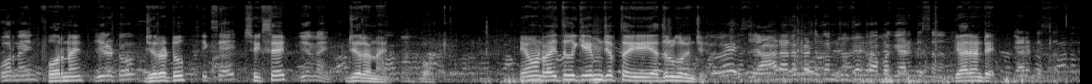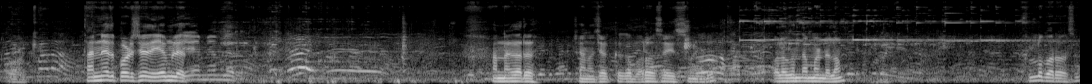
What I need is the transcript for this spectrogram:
four nine four nine zero two zero two six eight six eight zero nine. Zero nine. Okay. ఏమన్నా రైతులకి ఏం చెప్తావు ఈ ఎద్దుల గురించి? గ్యారెంటీ ఓకే. తన్నేది పొడిచేది ఏం లేదు. అన్నగారు చాలా చక్కగా భరోసా ఇస్తున్నాడు. పొలగుంద మండలం. ఫుల్ భరోసా.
